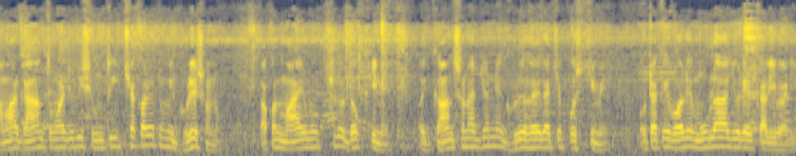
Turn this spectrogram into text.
আমার গান তোমার যদি শুনতে ইচ্ছা করে, তুমি ঘুরে শোনো। তখন মায়ের মুখ ছিল দক্ষিণে। ওই গান শোনার জন্য ঘুরে হয়ে গেছে পশ্চিমে। ওটাকে বলে মূলা জোরের কালীবাড়ি।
